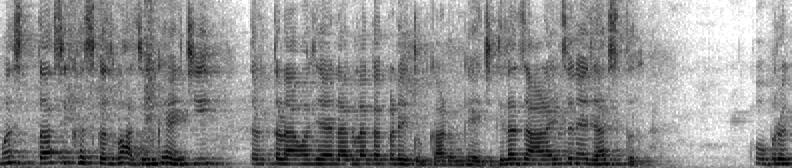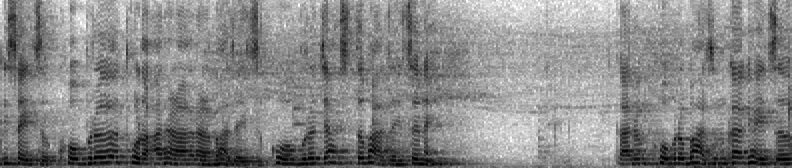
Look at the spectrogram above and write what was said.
मस्त अशी खसखस भाजून घ्यायची. तडतड आवाज यायला लागला का कडेतून काढून घ्यायची. तिला जाळायचं नाही जास्त. खोबरं किसायचं. खोबरं थोडं आराळ आराळ भाजायचं. खोबरं जास्त भाजायचं नाही. कारण खोबरं भाजून का घ्यायचं?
